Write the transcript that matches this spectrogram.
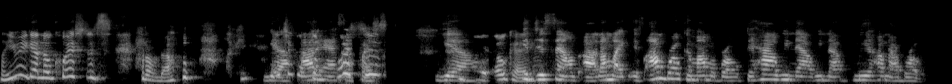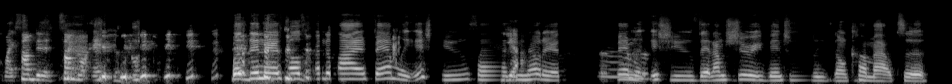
well, you ain't got no questions. I don't know. like, Yeah, you got I'd some ask her questions. Yeah. okay. It just sounds odd. I'm like, if I'm broke and mama broke, then how we now we not we how not broke? Like something something. but then there's those underlying family issues. Like Yeah. you know, there's family issues that I'm sure eventually is gonna come out to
